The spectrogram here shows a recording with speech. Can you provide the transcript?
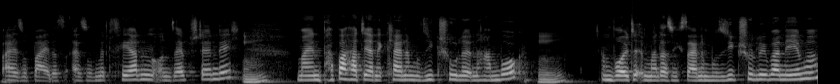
also beides, also mit Pferden und selbstständig. Mhm. Mein Papa hatte ja eine kleine Musikschule in Hamburg mhm. und wollte immer, dass ich seine Musikschule übernehme.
